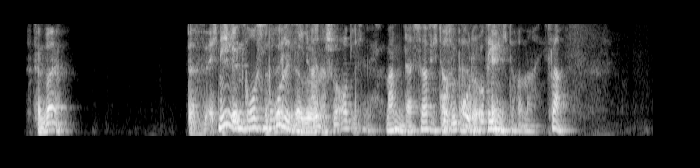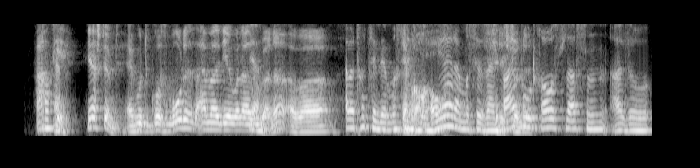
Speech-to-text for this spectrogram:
das kann sein. Das ist echt Nee, in Großen das ist Brode echt, liegt also einer. schon ordentlich. Mann, da surfe ich doch, Großen da Bruder, okay. ich doch immer. Klar. Ach, okay. Ja. Stimmt. Ja gut, große Brode ist einmal diagonal Ja. rüber, ne? Aber Aber trotzdem, der muss Der dann braucht hierher, da muss er sein. Beiboot rauslassen. Also,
